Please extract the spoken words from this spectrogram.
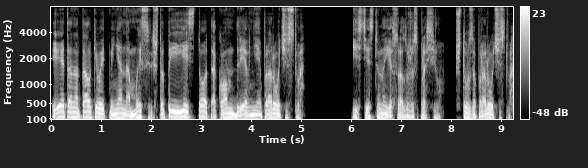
И это наталкивает меня на мысль, что ты и есть то, о ком древнее пророчество. Естественно, я сразу же спросил, что за пророчество?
